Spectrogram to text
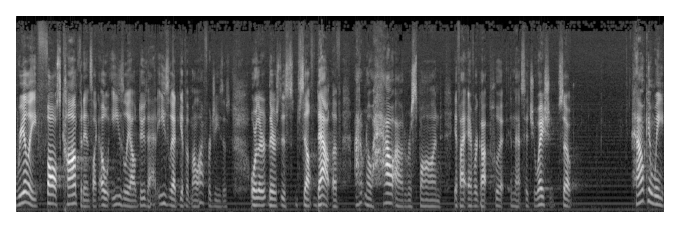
really false confidence like oh easily i'll do that. Easily i'd give up my life for jesus. Or there, there's this self-doubt of i don't know how i would respond if i ever got put in that situation. So how can we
